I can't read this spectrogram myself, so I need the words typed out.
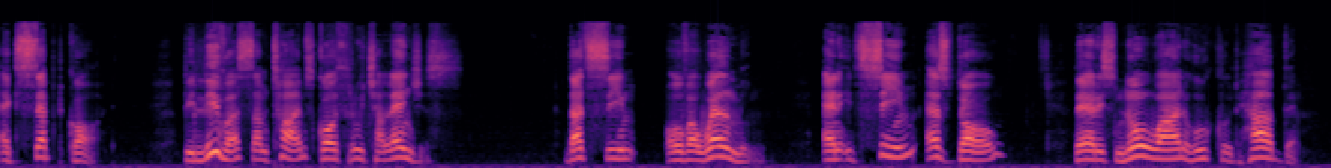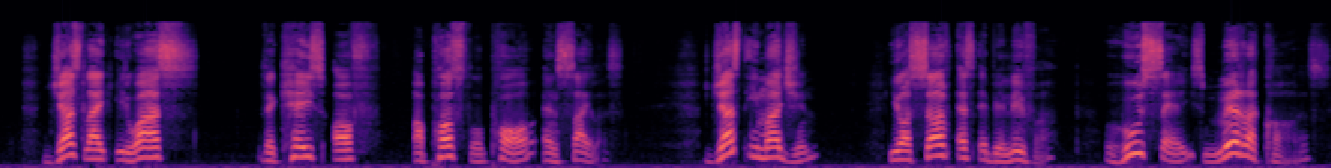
except God. Believers sometimes go through challenges that seem overwhelming, and it seems as though there is no one who could help them. Just like it was the case of Apostle Paul and Silas. Just imagine yourself as a believer who says miracles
